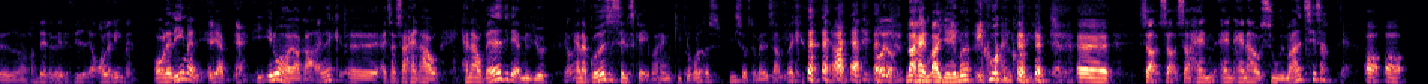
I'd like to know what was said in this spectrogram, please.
øh, ham der, der med det fede, Orla Lehmann. Orla Lehmann, ja, ja, i endnu højere grad, ja. ikke? Øh, altså, så han har, jo, han har jo været i det der miljø. Jo. Han har gået til selskaber, han gik jo, jo rundt og spiste hos dem alle sammen, ikke? jo, jo. Når han var hjemme. Det, det kunne han godt ja. øh, så så, så han, han, han har jo suget meget til sig. Ja. Og, og,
